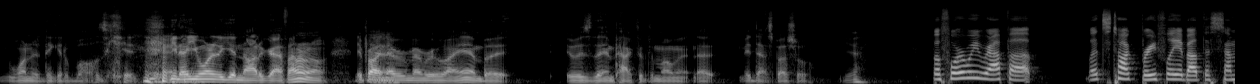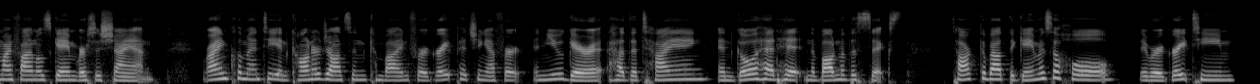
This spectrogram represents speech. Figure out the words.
you wanted to get a ball as a kid. you know, you wanted to get an autograph. I don't know. They probably Yeah. never remember who I am, but it was the impact at the moment that made that special. Yeah. Before we wrap up, let's talk briefly about the semifinals game versus Cheyenne. Ryan Clementi and Connor Johnson combined for a great pitching effort, and you, Garrett, had the tying and go ahead hit in the bottom of the sixth. Talk about the game as a whole. They were a great team.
